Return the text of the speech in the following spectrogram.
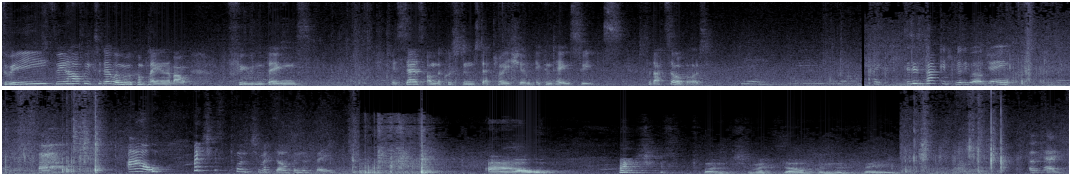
three, three and a half weeks ago when we were complaining about food and things. It says on the customs declaration it contains sweets. So that's so good. This is packaged really well, Jane. Ow! I just punched myself in the face. Okay.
